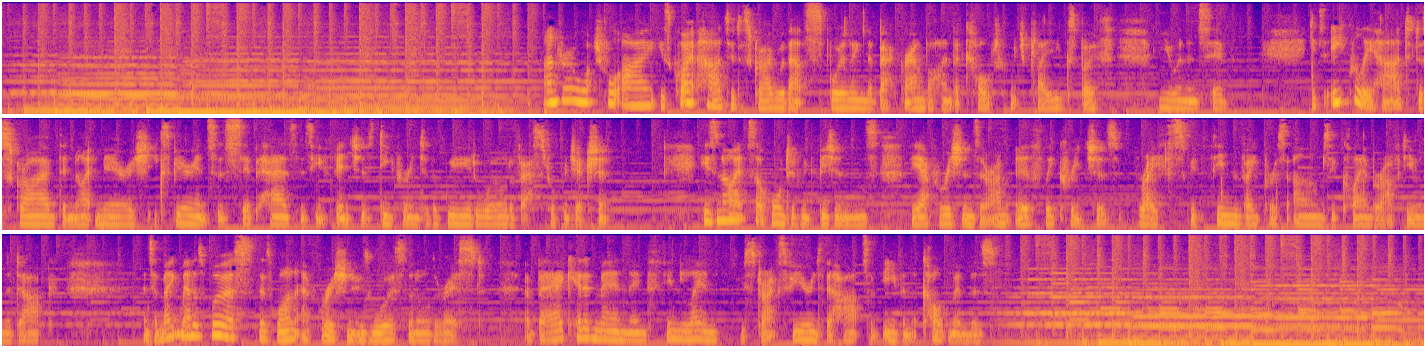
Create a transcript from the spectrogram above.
Under a Watchful Eye is quite hard to describe without spoiling the background behind the cult which plagues both Ewan and Seb. It's equally hard to describe the nightmarish experiences Seb has as he ventures deeper into the weird world of astral projection. His nights are haunted with visions. The apparitions are unearthly creatures, wraiths with thin, vaporous arms who clamber after you in the dark. And to make matters worse, there's one apparition who's worse than all the rest a bag headed man named Thin Len who strikes fear into the hearts of even the cult members.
